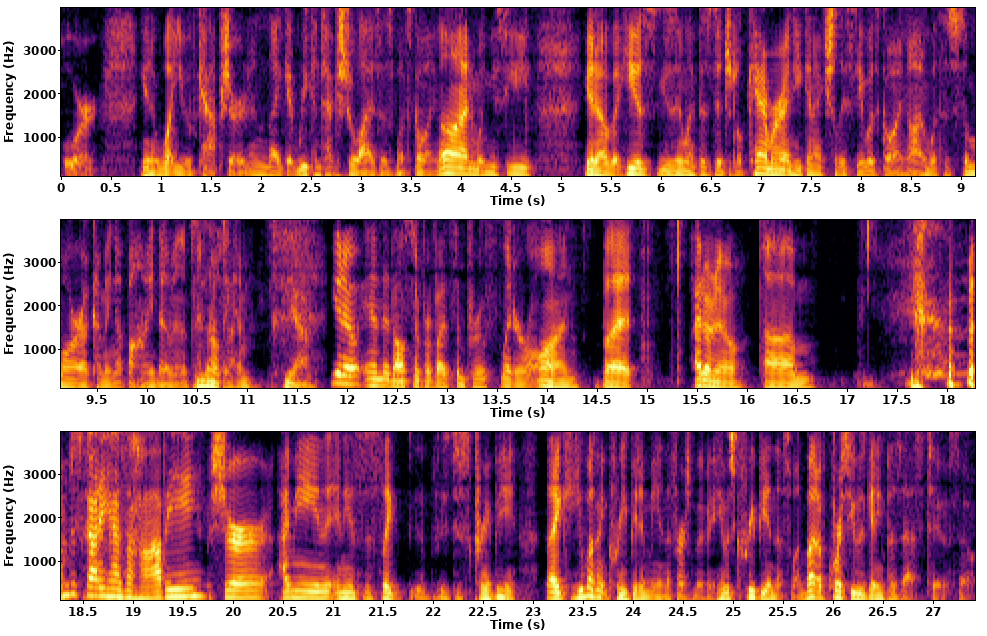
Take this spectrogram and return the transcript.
or you know what you have captured, and like it recontextualizes what's going on when you see, you know. But he is using like this digital camera, and he can actually see what's going on with his Samara coming up behind him and possessing him yeah. you know, and it also provides some proof later on. But I don't know. Um, I'm just glad he has a hobby. sure, I mean, and he's just like he's just creepy. Like he wasn't creepy to me in the first movie. He was creepy in this one, but of course he was getting possessed too. So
